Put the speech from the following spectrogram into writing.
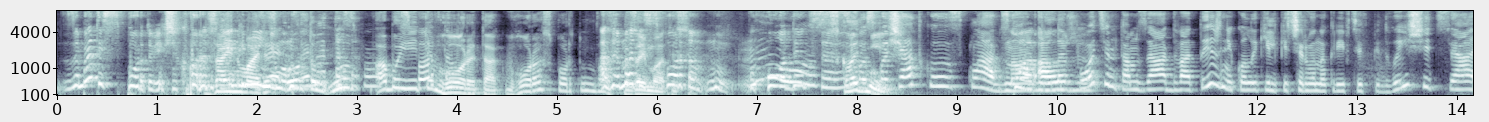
займайтесь спортом, якщо коротко. Займайтесь спортом, ну, спортом. або їдьте в гори, так. В горах спортом А важко займайтесь займатися. спортом, ну, Ну, склад- Складніше. Спочатку складно, Складно але дуже. потім там за два тижні, коли кількість червонокрівців підвищиться, А,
